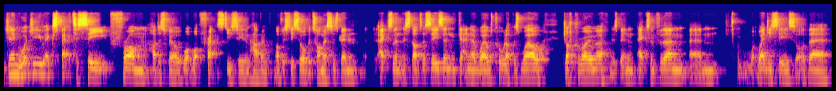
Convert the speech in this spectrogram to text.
Jamie, what do you expect to see from Huddersfield? What what threats do you see them having? Obviously, Sorba Thomas has been excellent this start to the season, getting a Wales call up as well. Josh Koroma has been excellent for them. Um, where do you see sort of their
